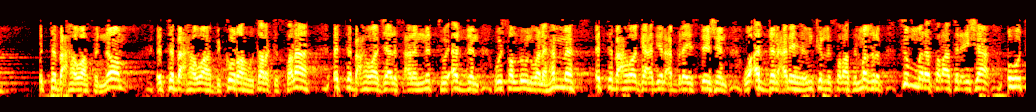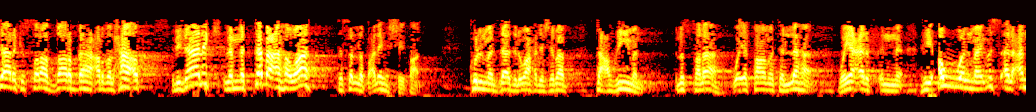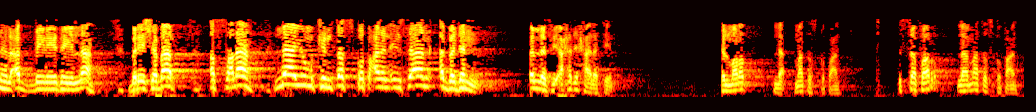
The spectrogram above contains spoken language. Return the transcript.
اتبع هواه في النوم اتبع هواه بكرة وترك الصلاة اتبع هواه جالس على النت ويأذن ويصلون ولا همه اتبع هواه قاعد يلعب PlayStation وأذن عليه يمكن لصلاة المغرب ثم لصلاة العشاء وهو تارك الصلاة ضارب بها عرض الحائط. لذلك لما اتبع هواه تسلط عليه الشيطان. كل ما ازداد الواحد يا شباب تعظيما للصلاة وإقامة لها ويعرف أن هي أول ما يسأل عنه العبد بين يدي الله. بل يا شباب الصلاة لا يمكن تسقط عن الإنسان أبدا. إلا في أحد حالتين. المرض؟ لا ما تسقط عنه. السفر؟ لا ما تسقط عنه.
